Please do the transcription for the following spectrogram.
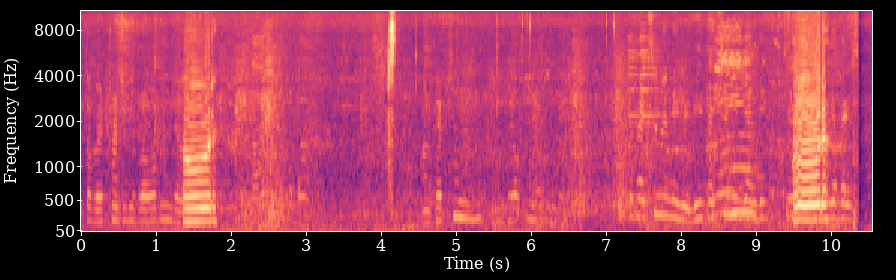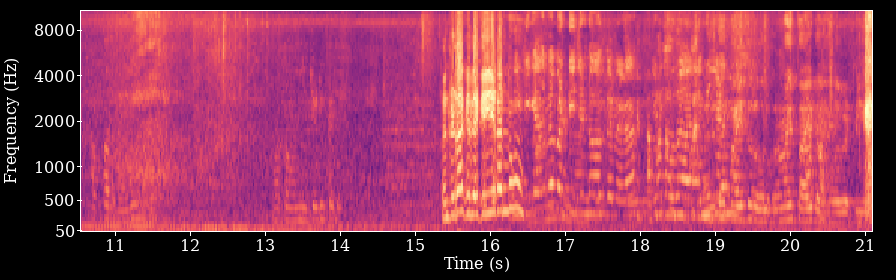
ਤਾਂ ਬੈਠਣ ਚ ਵੀ ਪ੍ਰੋਬਲਮ ਹੋਰ ਇਨਫੈਕਸ਼ਨ ਨਹੀਂ ਲੈਂਦੀ ਇਨਫੈਕਸ਼ਨ ਨਹੀਂ ਜਾਂਦੀ ਹੋਰ ਪਤਾ ਨਹੀਂ ਜਿਹੜੀ ਕਦੇ ਤੈਨੂੰ ਜਿਹੜਾ ਕਿ ਲੈ ਕੇ ਆਈਏ ਕੱਲ ਨੂੰ? ਕੀ ਕਹਿੰਦੇ ਮੈਂ ਵੱਡੀ ਚੰਡੋਲ ਤੇ ਬੈਣਾ ਆਪਾਂ ਤਾਂ ਉਹਦਾ ਤਾਈ ਤੋਂ ਰੋਲ ਕਰਾਉਣਾ ਸੀ ਤਾਈ ਡਾਊਨ ਹੋਈ ਬੈਠੀ ਹੈ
